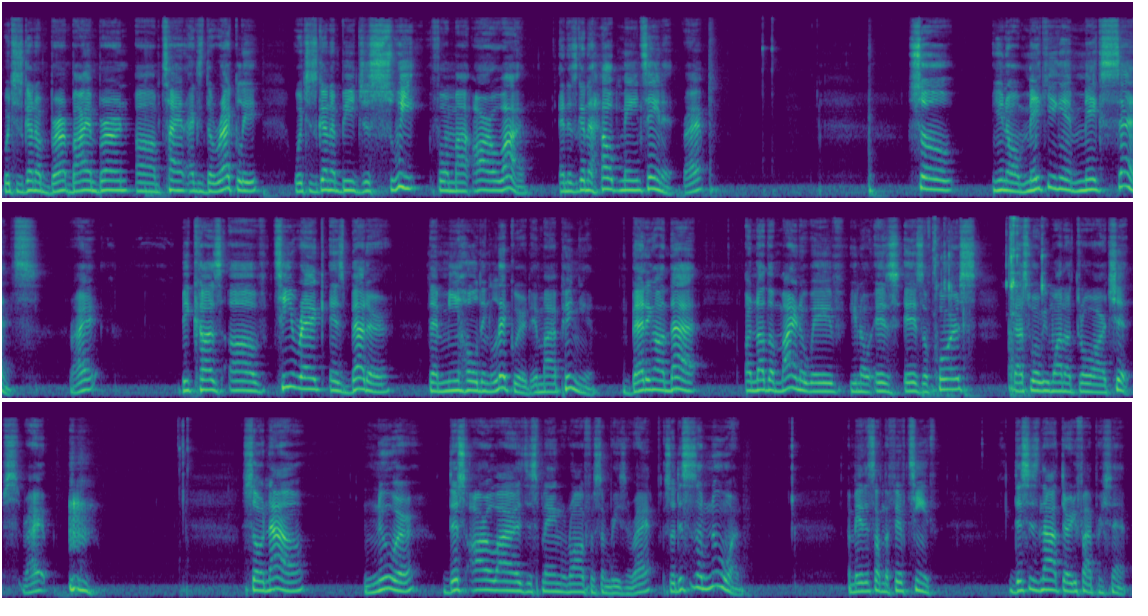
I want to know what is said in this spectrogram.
Which is going to burn, buy and burn um, Titan X directly, which is going to be just sweet for my ROI and it's going to help maintain it, right? So you know, making it make sense, right? Because of T rank is better than me holding liquid, in my opinion. Betting on that, another miner wave, you know, is is of course that's where we want to throw our chips, right? so now, newer, this ROI is displaying wrong for some reason, right? So this is a new one. I made this on the 15th this is not 35%.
